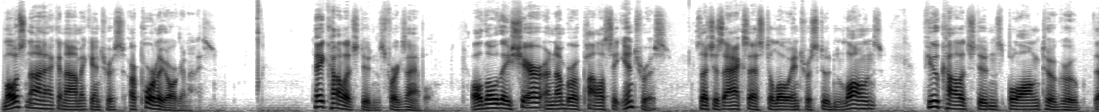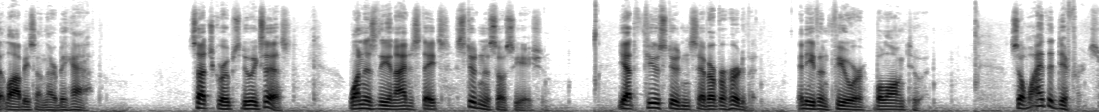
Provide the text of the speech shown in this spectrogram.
Most non economic interests are poorly organized. Take college students, for example. Although they share a number of policy interests, such as access to low interest student loans, few college students belong to a group that lobbies on their behalf. Such groups do exist. One is the United States Student Association. Yet few students have ever heard of it, and even fewer belong to it. So, why the difference?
